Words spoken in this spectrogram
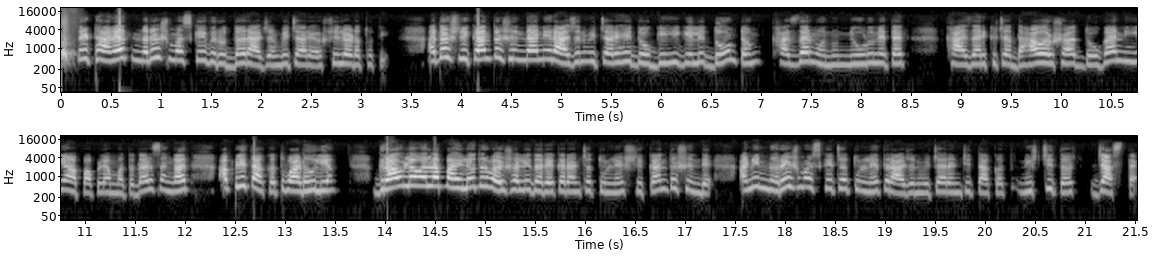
तर ठाण्यात नरेश मस्के विरुद्ध राजन विचारे अशी लढत होती. आता श्रीकांत शिंदे आणि राजन विचारे हे दोघेही गेले दोन टर्म खासदार म्हणून निवडून येतात. खासदारकीच्या दहा वर्षात दोघांनीही आपापल्या मतदारसंघात आपली ताकद वाढवली आहे. ग्राउंड लेवलला पाहिलं तर वैशाली दरेकरांच्या तुलनेत श्रीकांत शिंदे आणि नरेश मस्केच्या तुलनेत राजन विचारांची ताकद निश्चितच जास्त आहे.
